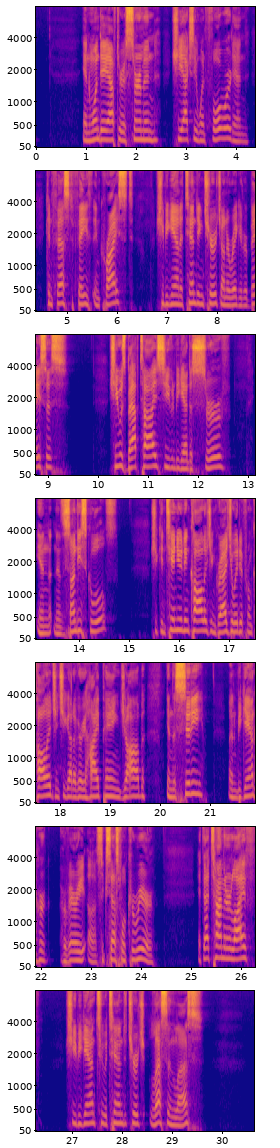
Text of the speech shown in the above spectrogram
And one day after a sermon, she actually went forward and confessed faith in Christ. She began attending church on a regular basis. She was baptized. She even began to serve in, in the Sunday schools. She continued in college and graduated from college, and she got a very high paying job in the city and began her, her very uh, successful career. At that time in her life, she began to attend church less and less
